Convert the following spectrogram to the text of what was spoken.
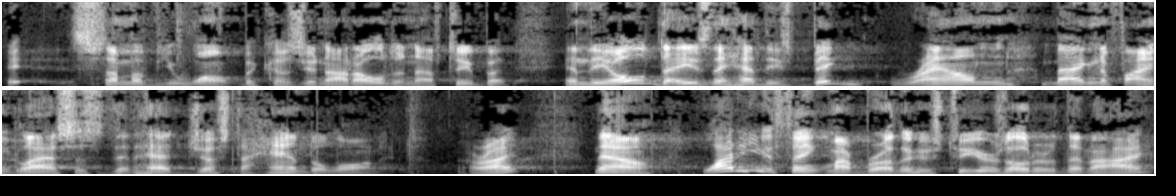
It, some of you won't because you're not old enough to, but in the old days, they had these big round magnifying glasses that had just a handle on it. All right? Now, why do you think my brother, who's two years older than I,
